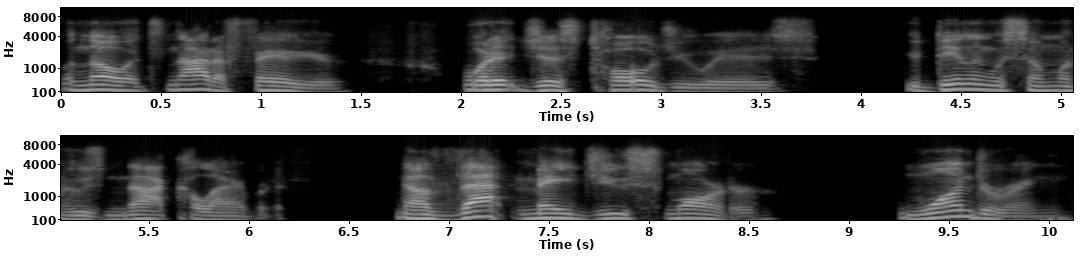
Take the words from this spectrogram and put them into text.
Well, no, it's not a failure. What it just told you is you're dealing with someone who's not collaborative. Now, that made you smarter, wondering,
